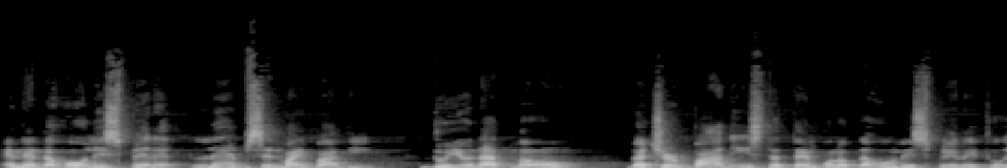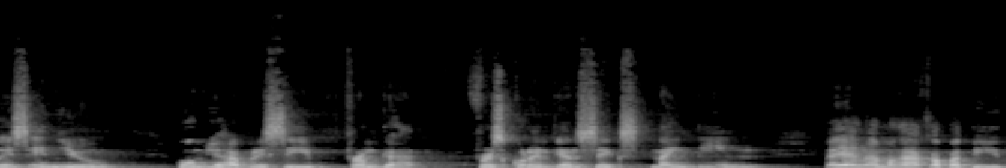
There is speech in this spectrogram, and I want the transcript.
And then the Holy Spirit lives in my body. Do you not know that your body is the temple of the Holy Spirit who is in you, whom you have received from God? 1 Corinthians 6:19. Kaya nga mga kapatid,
